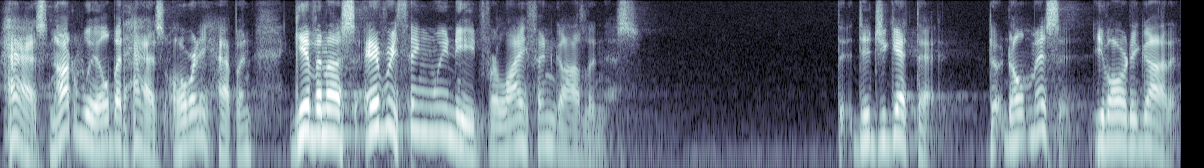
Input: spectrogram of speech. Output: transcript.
has, not will, but has already happened, given us everything we need for life and godliness. Did you get that? Don't miss it. You've already got it.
